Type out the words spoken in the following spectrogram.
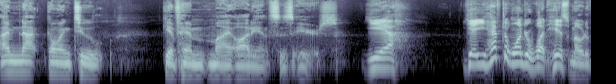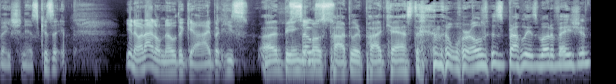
I'm not going to give him my audience's ears." Yeah. Yeah, you have to wonder what his motivation is because, you know, and I don't know the guy, but he's, Uh, being So- the most popular podcast in the world is probably his motivation.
